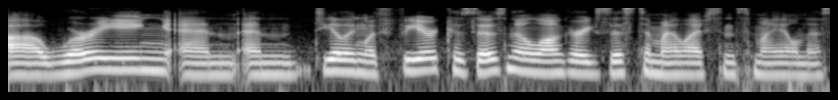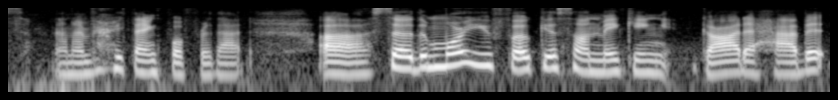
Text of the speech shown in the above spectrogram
uh, worrying and, and dealing with fear because those no longer exist in my life since my illness. And I'm very thankful for that. Uh, so the more you focus on making God a habit,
